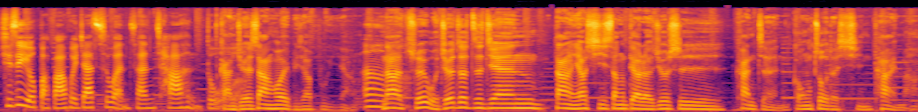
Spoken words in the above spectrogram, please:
其实有爸爸回家吃晚餐差很多，感觉上会比较不一样。嗯那所以我觉得这之间当然要牺牲掉的就是看诊工作的心态嘛。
